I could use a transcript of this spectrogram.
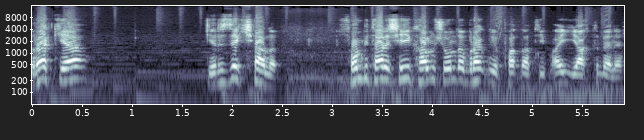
Bırak ya. Gerizekalı. Son bir tane şeyi kalmış onu da bırakmıyor patlatayım. Ay yaktı beni.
